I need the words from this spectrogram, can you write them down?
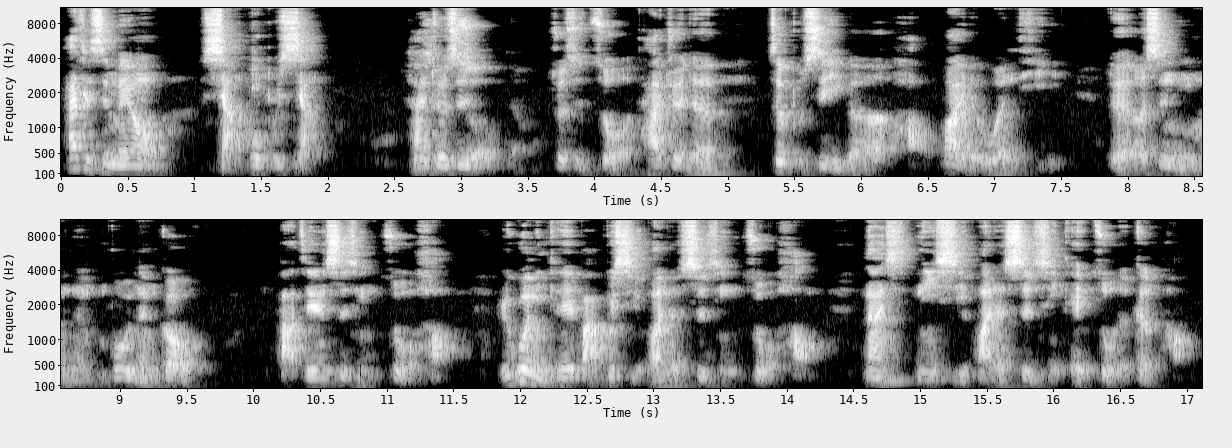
他其实没有想或不想，他就是就是做。他觉得这不是一个好坏的问题，对，而是你们能不能够把这件事情做好。如果你可以把不喜欢的事情做好，那你喜欢的事情可以做得更好。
